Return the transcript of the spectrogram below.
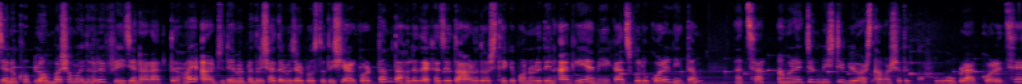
যেন খুব লম্বা সময় ধরে ফ্রিজে না রাখতে হয়। আর যদি আমি আপনাদের সাথে রোজার প্রস্তুতি শেয়ার করতাম, তাহলে দেখা যেত আরও দশ থেকে পনেরো দিন আগেই আমি এই কাজগুলো করে নিতাম। আচ্ছা আমার একজন মিষ্টি ভিউয়ার্স আমার সাথে খুব রাগ করেছে।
